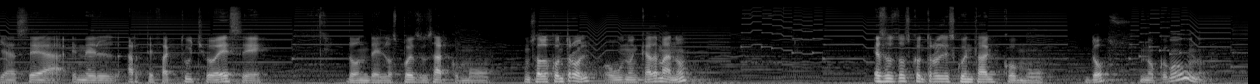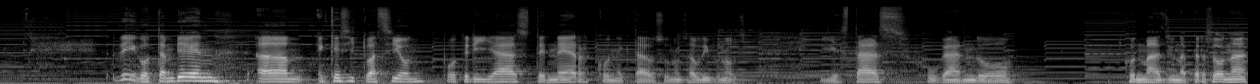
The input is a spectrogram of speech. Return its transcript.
ya sea en el artefactucho S, donde los puedes usar como un solo control o uno en cada mano. Esos dos controles cuentan como dos, no como uno. Digo, también, ¿en qué situación podrías tener conectados unos audífonos y estás jugando con más de una persona?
